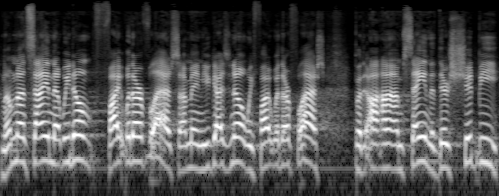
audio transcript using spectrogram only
And I'm not saying that we don't fight with our flesh. I mean, you guys know we fight with our flesh. But I, am saying that there should be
